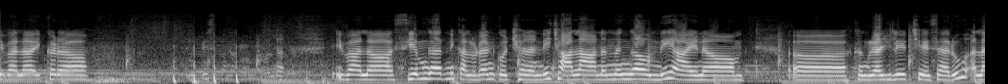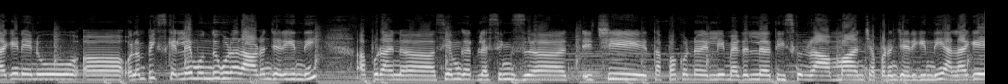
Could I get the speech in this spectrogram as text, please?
ఇవాళ ఇక్కడ ఇవాళ సీఎం గారిని కలవడానికి వచ్చానండి. చాలా ఆనందంగా ఉంది. ఆయన కంగ్రాచులేట్ చేశారు. అలాగే నేను ఒలింపిక్స్కి వెళ్ళే ముందు కూడా రావడం జరిగింది. అప్పుడు ఆయన సీఎం గారు బ్లెస్సింగ్స్ ఇచ్చి తప్పకుండా వెళ్ళి మెడల్ తీసుకుని రా అమ్మ అని చెప్పడం జరిగింది. అలాగే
